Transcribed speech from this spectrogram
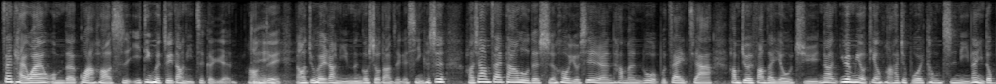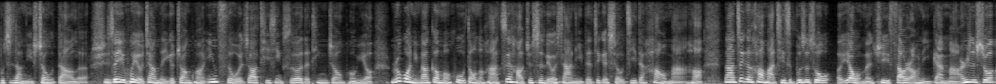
在台湾我们的挂号是一定会追到你这个人啊，对对，然后就会让你能够收到这个信。可是好像在大陆的时候，有些人他们如果不在家，他们就会放在邮局，那因为没有电话，他就不会通知你，那你都不知道你收到了，是所以会有这样的一个状况。因此，我就要提醒所有的听众朋友，如果你们要跟我们互动的话，最好就是留下你的这个手机的号码哈。那这个号码其实不是说、呃、要我们去骚扰你干嘛，而是说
